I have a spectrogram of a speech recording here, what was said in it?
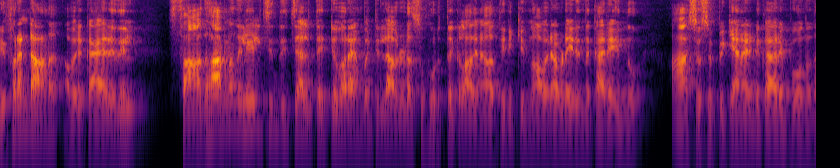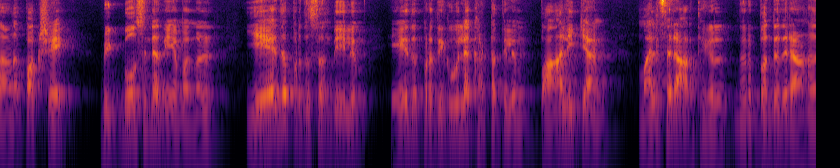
ഡിഫറന്റ് ആണ്. അവർ കയറിയതിൽ സാധാരണ നിലയിൽ ചിന്തിച്ചാൽ തെറ്റു പറയാൻ പറ്റില്ല. അവരുടെ സുഹൃത്തുക്കൾ അതിനകത്ത് ഇരിക്കുന്നു. അവരവിടെ ഇരുന്ന് കരയുന്നു. ആശ്വസിപ്പിക്കാനായിട്ട് കയറിപ്പോകുന്നതാണ്. പക്ഷേ ബിഗ് ബോസിന്റെ നിയമങ്ങൾ ഏത് പ്രതിസന്ധിയിലും ഏത് പ്രതികൂല ഘട്ടത്തിലും പാലിക്കാൻ മത്സരാർത്ഥികൾ നിർബന്ധിതരാണ്.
